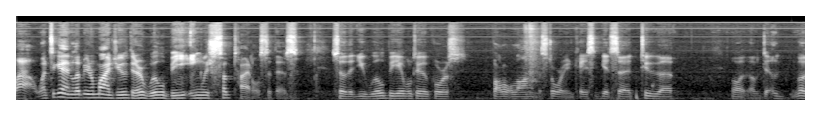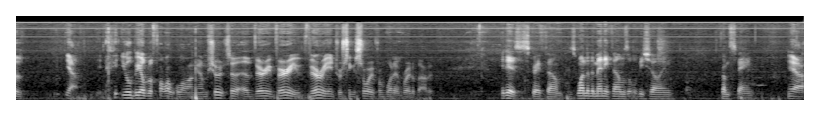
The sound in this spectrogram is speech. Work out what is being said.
Wow. Once again, let me remind you, there will be English subtitles to this, so that you will be able to, of course, follow along in the story in case it gets uh, too, uh, well, uh, well, yeah, you'll be able to follow along. I'm sure it's a, a very, very, very interesting story from what I've read about it. It is. It's a great film. It's one of the many films that we'll be showing from Spain. Yeah.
